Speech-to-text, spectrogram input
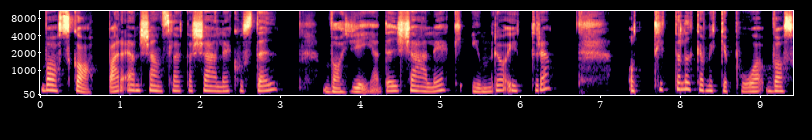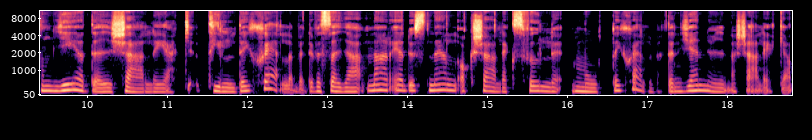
Vad skapar en känsla av kärlek hos dig? Vad ger dig kärlek, inre och yttre? Och titta lika mycket på vad som ger dig kärlek till dig själv, det vill säga när är du snäll och kärleksfull mot dig själv, den genuina kärleken.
